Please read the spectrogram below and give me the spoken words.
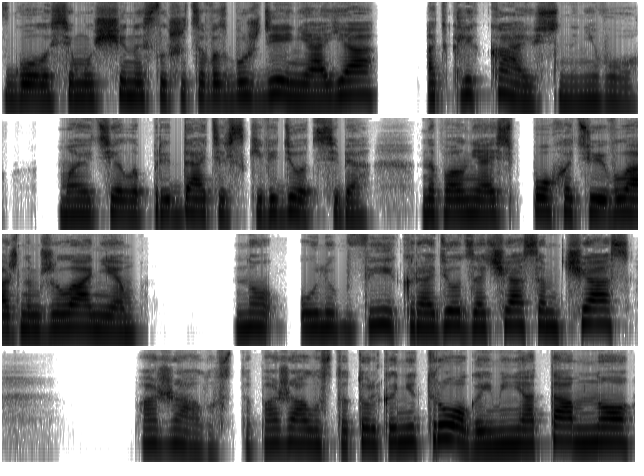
В голосе мужчины слышится возбуждение, а я откликаюсь на него. Мое тело предательски ведет себя, наполняясь похотью и влажным желанием. Но у любви крадет за часом час. Пожалуйста, пожалуйста, только не трогай меня там, но...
